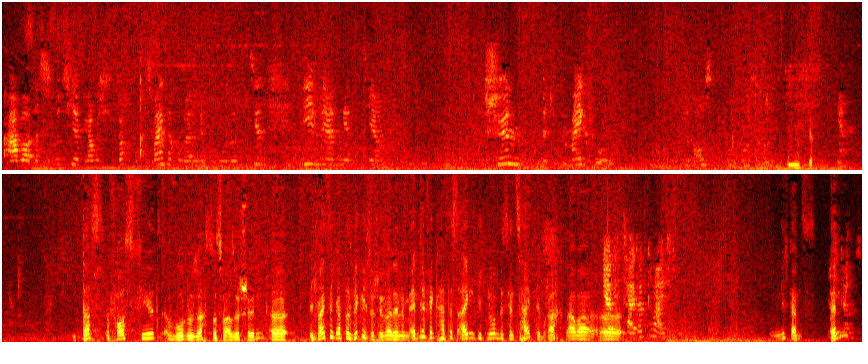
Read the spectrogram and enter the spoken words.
Aber es wird hier, glaube ich, doch zwei Sachen werden jetzt produziert. Die werden jetzt hier schön mit Micro rausgefokust und Ja. ja. Das Force Field, wo du sagst, das war so schön, äh, ich weiß nicht, ob das wirklich so schön war, denn im Endeffekt hat es eigentlich nur ein bisschen Zeit gebracht, aber Ja, äh, die Zeit hat gereicht. nicht ganz. Denn Nicht ganz.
